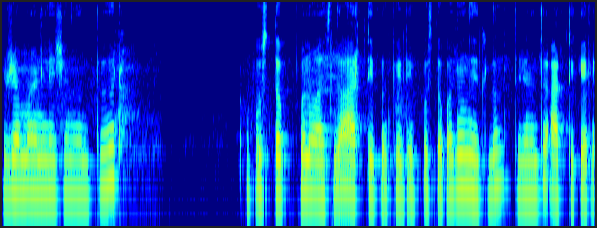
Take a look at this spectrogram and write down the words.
पूजा मांडल्याच्यानंतर पुस्तक पण वाचलं आरती पण केली. पुस्तक वाचून घेतलं त्याच्यानंतर आरती केली.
